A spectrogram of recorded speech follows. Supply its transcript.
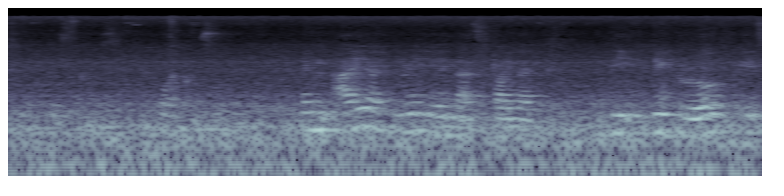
to discuss or consider. And I agree, and that's why like the, the group is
